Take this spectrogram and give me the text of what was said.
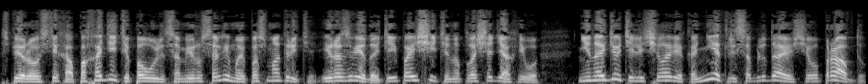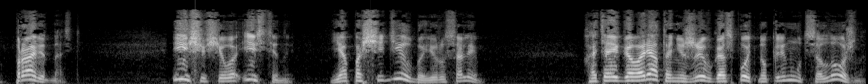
с первого стиха. «Походите по улицам Иерусалима и посмотрите, и разведайте, и поищите на площадях его, не найдете ли человека, нет ли соблюдающего правду, праведность, ищущего истины. Я пощадил бы Иерусалим. Хотя и говорят они, жив Господь, но клянутся ложно.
